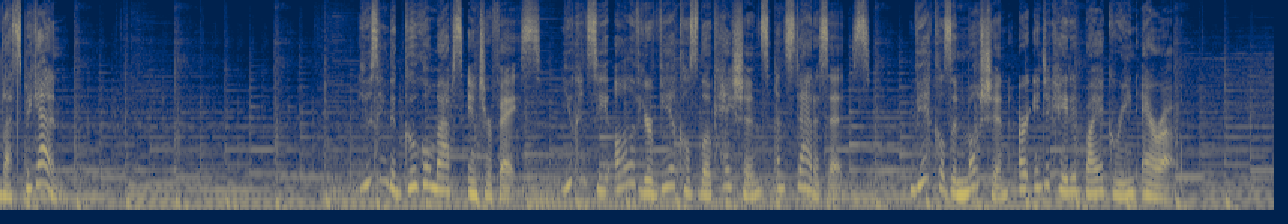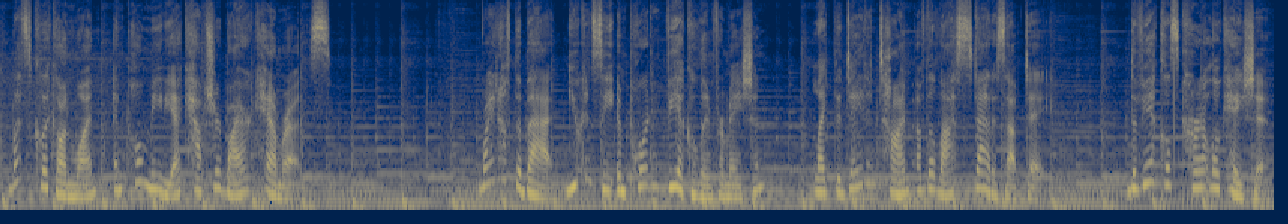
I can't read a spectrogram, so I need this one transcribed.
Let's begin. Using the Google Maps interface, you can see all of your vehicle's locations and statuses. Vehicles in motion are indicated by a green arrow. Let's click on one and pull media captured by our cameras. Right off the bat, you can see important vehicle information, like the date and time of the last status update, the vehicle's current location,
